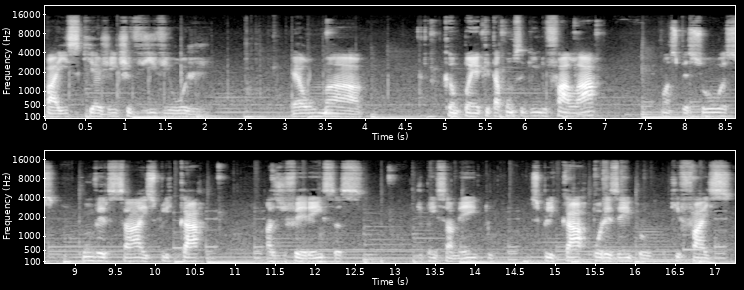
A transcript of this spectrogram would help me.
país que a gente vive hoje. É uma campanha que está conseguindo falar com as pessoas, conversar, explicar as diferenças de pensamento, explicar, por exemplo, o que faz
